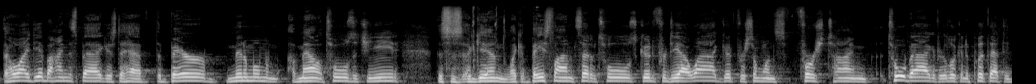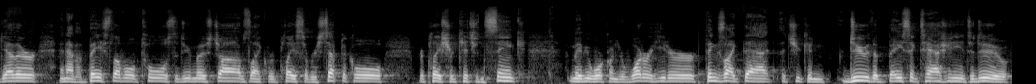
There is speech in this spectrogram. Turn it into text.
the whole idea behind this bag is to have the bare minimum amount of tools that you need. This is again like a baseline set of tools, good for DIY, good for someone's first time tool bag if you're looking to put that together and have a base level of tools to do most jobs like replace a receptacle, replace your kitchen sink, maybe work on your water heater, things like that, that you can do the basic tasks you need to do.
